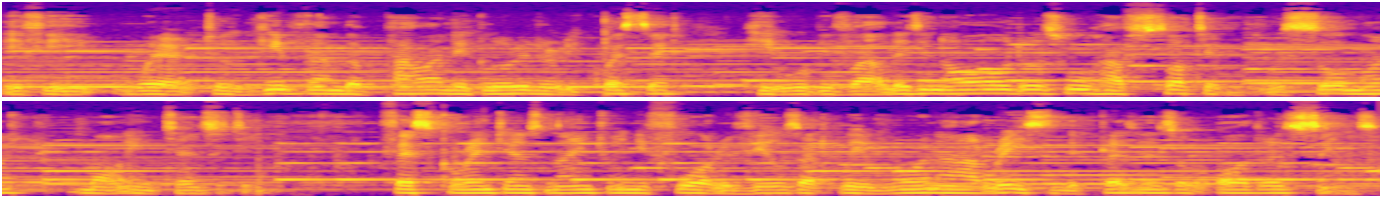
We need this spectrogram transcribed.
if He were to give them the power and the glory they requested, He would be violating all those who have sought Him with so much more intensity. 1 Corinthians 9:24 reveals that we run our race in the presence of other saints.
